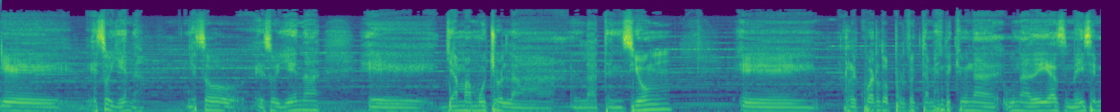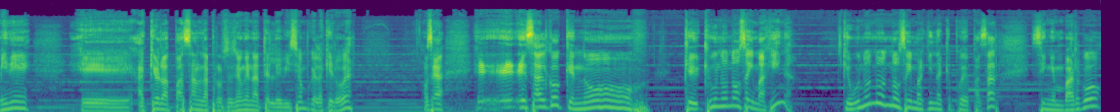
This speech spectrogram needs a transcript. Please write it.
eh, eso llena, eso, eso llena, eh, llama mucho la, atención recuerdo perfectamente que una, una de ellas me dice, mire, eh, ¿a qué hora pasan la procesión en la televisión? Porque la quiero ver. O sea, eh, eh, es algo que no, que, uno no se imagina, que uno no, se imagina que puede pasar. Sin embargo,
